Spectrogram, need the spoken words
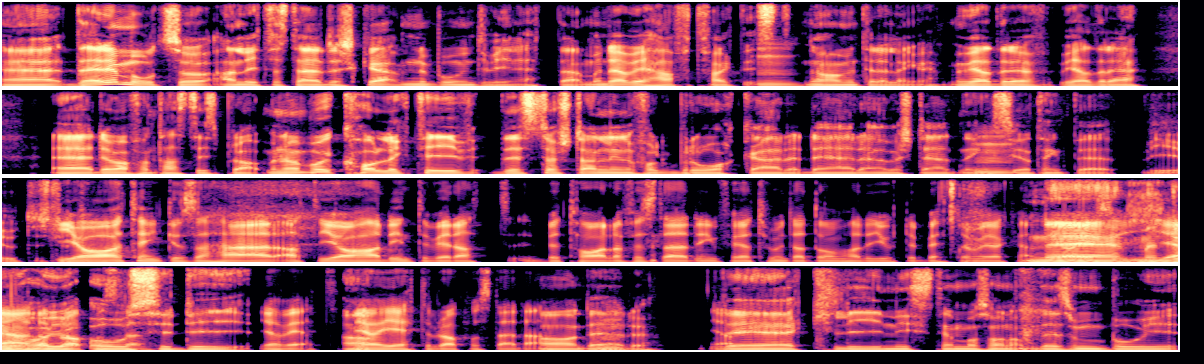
Eh, däremot så anlita städerska, nu bor inte vi i en etta, men det har vi haft faktiskt. Mm. Nu har vi inte det längre. Men vi hade det. Vi hade det. Eh, det var fantastiskt bra. Men när man bor i kollektiv, det största anledningen folk bråkar, det är överstädning. Mm. Så jag tänkte, vi utesluter. Jag tänker så här att jag hade inte velat betala för städning för jag tror inte att de hade gjort det bättre än vad jag kan. jag Nej, så men du har ju. OCD. Jag vet, men Ja. jag är jättebra på att städa. Ja, det är Mm. du. Ja. Det är kliniskt hemma hos honom. Det är som att bo i,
